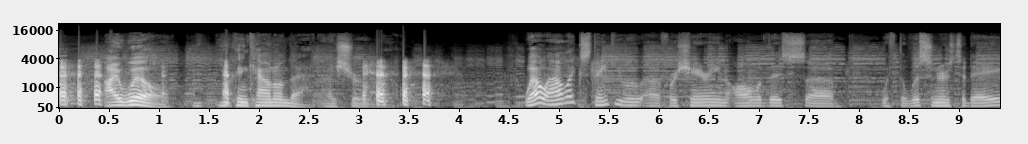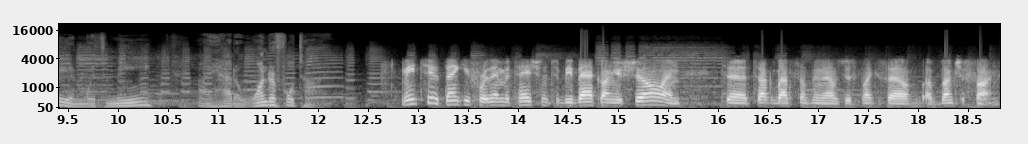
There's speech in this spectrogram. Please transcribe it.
I will. You can count on that. I sure will. Well, Alex, thank you uh, for sharing all of this uh, with the listeners today and with me. I had a wonderful time. Me too. Thank you for the invitation to be back on your show and to talk about something that was just, like I said, a, a bunch of fun.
